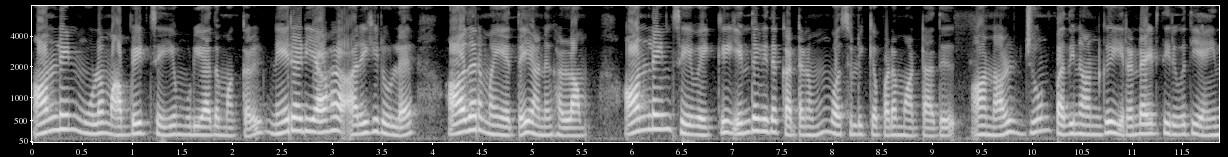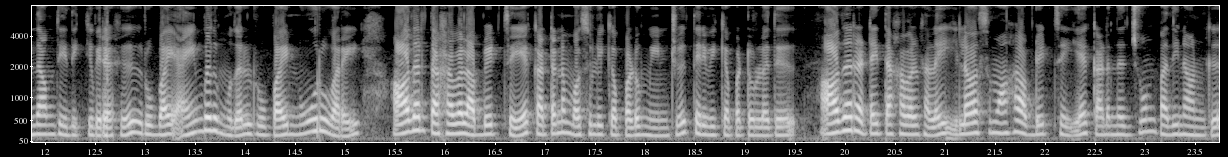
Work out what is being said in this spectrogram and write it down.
ஆன்லைன் மூலம் அப்டேட் செய்ய முடியாத மக்கள் நேரடியாக அருகிலுள்ள ஆதார் மையத்தை அணுகலாம். ஆன்லைன் சேவைக்கு எந்தவித கட்டணமும் வசூலிக்கப்பட மாட்டாது. ஆனால் ஜூன் பதினான்கு இரண்டாயிரத்தி இருபத்தி ஐந்தாம் தேதிக்கு பிறகு ரூபாய் ஐம்பது முதல் ரூபாய் நூறு வரை ஆதார் தகவல் அப்டேட் செய்ய கட்டணம் வசூலிக்கப்படும் என்று தெரிவிக்கப்பட்டுள்ளது. ஆதார் அட்டை தகவல்களை இலவசமாக அப்டேட் செய்ய கடந்த ஜூன் பதினான்கு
